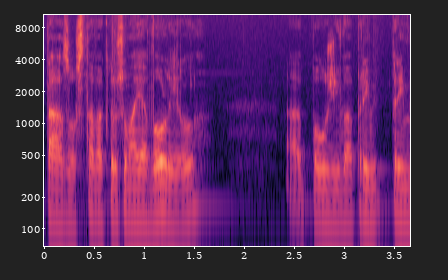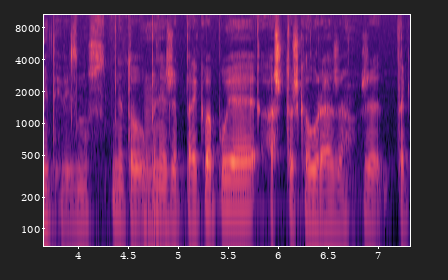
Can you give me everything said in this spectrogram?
tá zostava, ktorú som aj ja volil, používa primitivizmus. Mňa to hmm. úplne že prekvapuje, až troška uráža. Že tak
